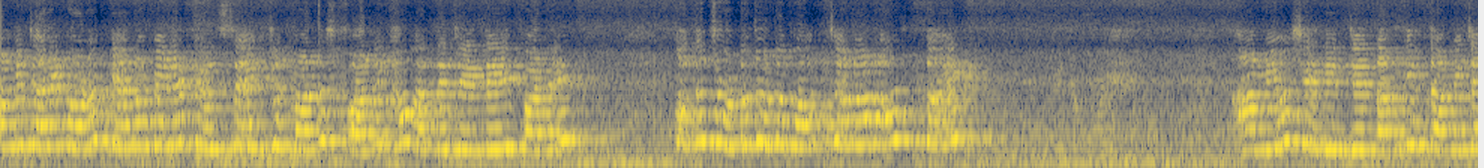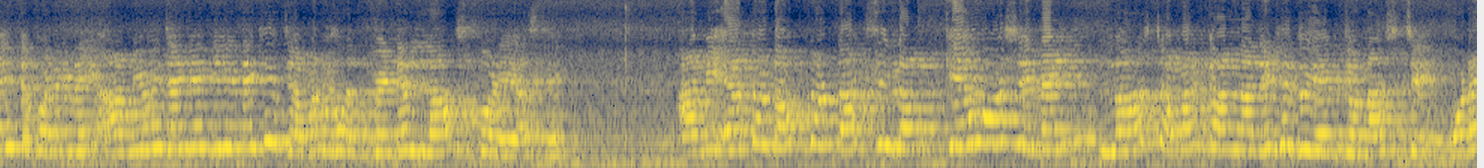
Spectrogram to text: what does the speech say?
আমি জানি না কেন মেরে ফেলছে, একজন মানুষ পানি খাওয়াতে যেতেই পারে। কত ছোট ছোট বাচ্চারা রাস্তায়। আমিও সেদিন যেতাম, কিন্তু আমি যাইতে পারি নাই। আমি ওই জায়গায় গিয়ে দেখি যে আমার হাজবেন্ডের লাশ পড়ে আছে। আমি এত ডক্টর ডাকছিলাম, কেউ আসে নাই। লাস্ট আমার কান্না দেখে একজন আসছে, ওরা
